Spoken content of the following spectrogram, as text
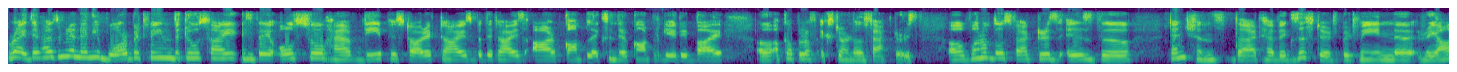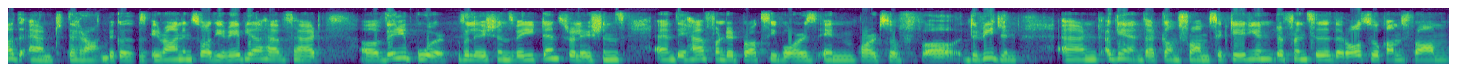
Right. There hasn't been any war between the two sides. They also have deep historic ties, but the ties are complex and they're complicated by uh, a couple of external factors. Uh, one of those factors is the tensions that have existed between uh, Riyadh and Tehran because Iran and Saudi Arabia have had uh, very poor relations, very tense relations, and they have funded proxy wars in parts of uh, the region. And again, that comes from sectarian differences. That also comes from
